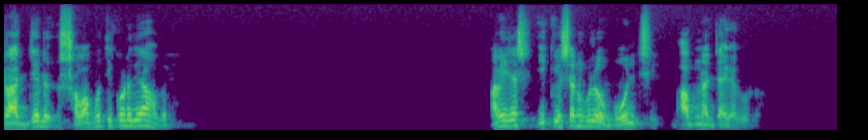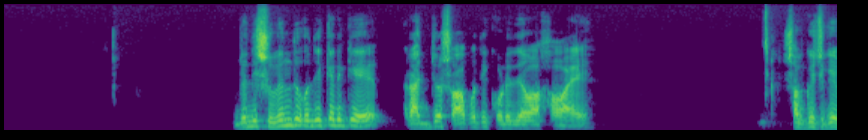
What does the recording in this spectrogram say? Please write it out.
রাজ্যের সভাপতি করে দেওয়া হবে? আমি জাস্ট ইকুয়েশনগুলো বলছি, ভাবনার জায়গাগুলো। যদি শুভেন্দু অধিকারীকে রাজ্য সভাপতি করে দেওয়া হয়, সবকিছুকে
